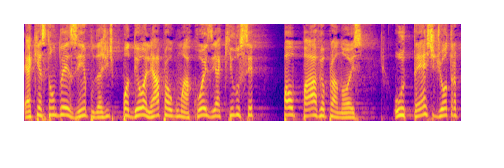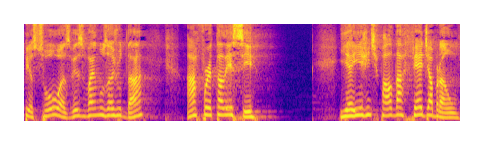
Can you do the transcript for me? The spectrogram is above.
É a questão do exemplo, da gente poder olhar para alguma coisa e aquilo ser palpável para nós. O teste de outra pessoa, às vezes, vai nos ajudar a fortalecer. E aí a gente fala da fé de Abraão.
